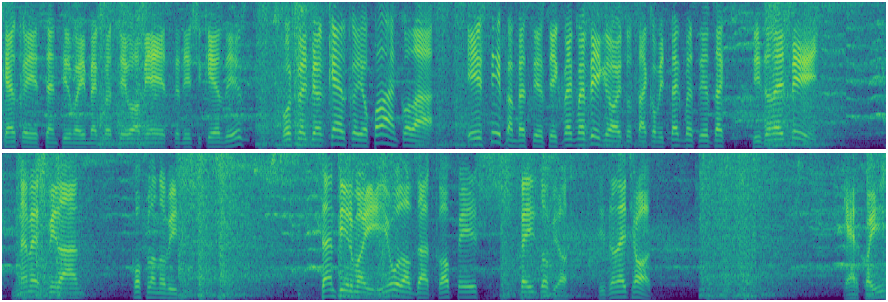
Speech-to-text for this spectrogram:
Kerkai és Szentírmai megbeszél valami helyezkedési kérdést. Most megy be a Kerkai a palánk alá, és szépen beszélték meg, mert végrehajtották, amit megbeszéltek. 11-4. Nemes Milán, Koflanovics, Szentírmai jó labdát kap, és be is dobja. 11-6. Kerkai,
